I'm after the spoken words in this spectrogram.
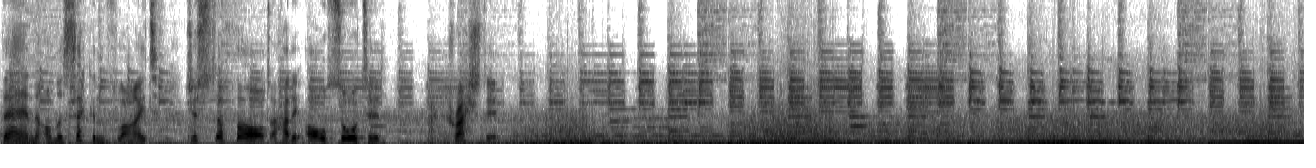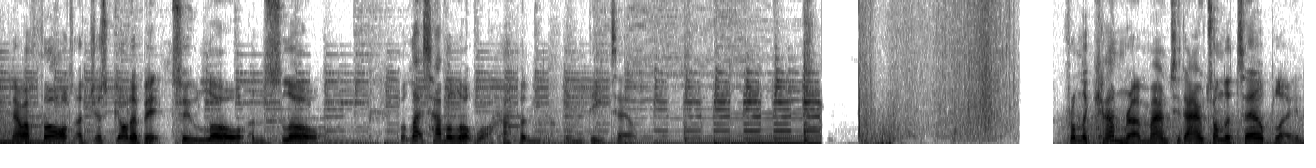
Then, on the second flight, just as I thought I had it all sorted, I crashed it. Now I thought I'd just got a bit too low and slow, but let's have a look what happened in detail. From the camera mounted out on the tailplane,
